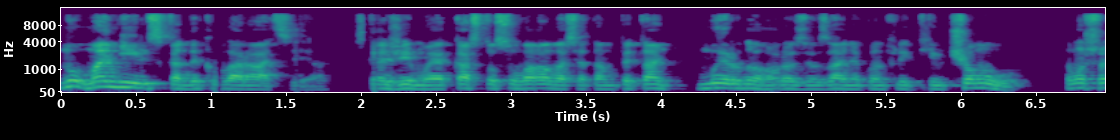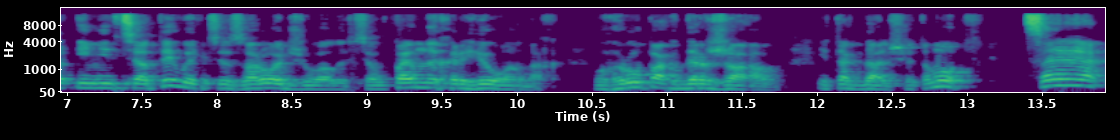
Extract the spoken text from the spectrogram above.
Ну, Манільська декларація, скажімо, яка стосувалася там питань мирного розв'язання конфліктів. Чому? Тому що ініціативи ці зароджувалися в певних регіонах, в групах держав і так далі. Тому це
